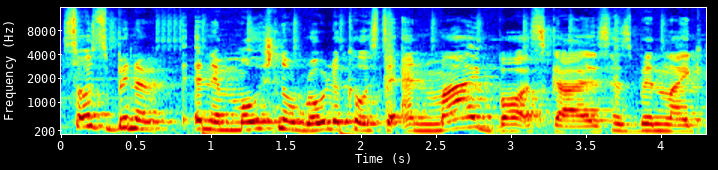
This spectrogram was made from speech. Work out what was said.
So it's been a, an emotional roller coaster. And my boss guys has been like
